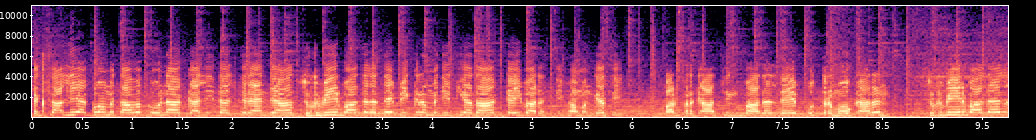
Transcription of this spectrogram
ਟਕਸਾਲੀ ਆਗੂਆਂ ਮੁਤਾਬਕ ਉਹਨਾਂ ਅਕਾਲੀ ਦਲ 'ਚ ਰਹਿੰਦਿਆਂ ਸੁਖਬੀਰ ਬਾਦਲ ਅਤੇ ਵਿਕਰਮ ਮਜੀਠੀਆ ਦਾ ਕਈ ਵਾਰ ਅਸਤੀਫਾ ਮੰਗਿਆ ਸੀ। ਪਰ ਪ੍ਰਕਾਸ਼ ਸਿੰਘ ਬਾਦਲ ਦੇ ਪੁੱਤਰ ਮੋਹ ਕਾਰਨ ਸੁਖਬੀਰ ਬਾਦਲ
